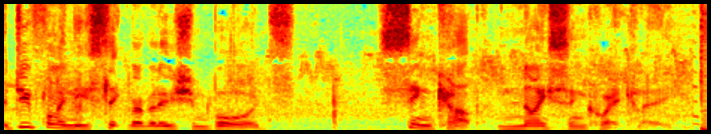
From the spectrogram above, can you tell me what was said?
I do find these Slick Revolution boards sync up nice and quickly.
